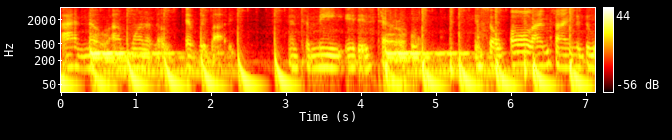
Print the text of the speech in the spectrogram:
I know I'm one of those everybody. And to me, it is terrible. And so all I'm trying to do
